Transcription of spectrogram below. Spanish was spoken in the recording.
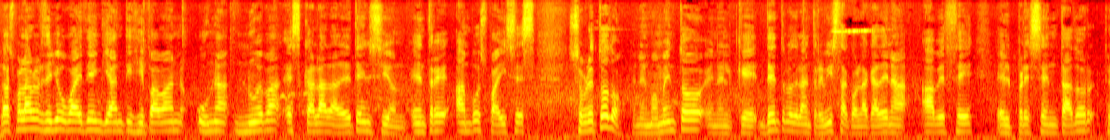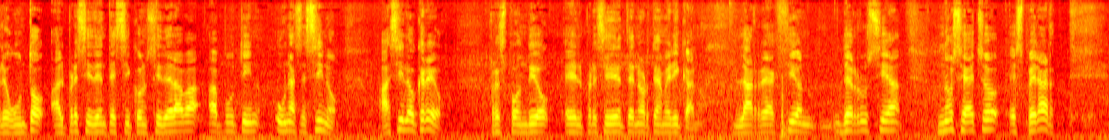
Las palabras de Joe Biden ya anticipaban una nueva escalada de tensión entre ambos países, sobre todo en el momento en el que dentro de la entrevista con la cadena ABC el presentador preguntó al presidente si consideraba a Putin un asesino. Así lo creo, respondió el presidente norteamericano. La reacción de Rusia no se ha hecho esperar.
